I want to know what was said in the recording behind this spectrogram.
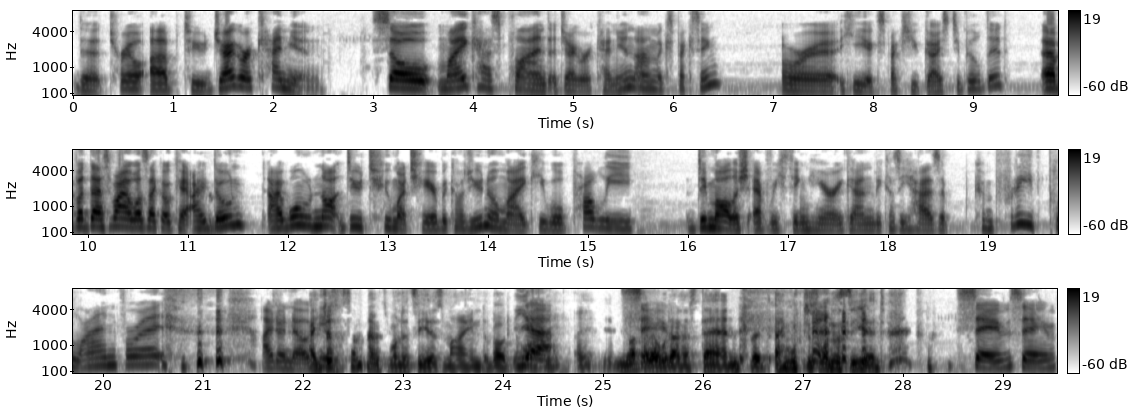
the trail up to Jaguar Canyon. So, Mike has planned a Jaguar Canyon, I'm expecting. Or he expects you guys to build it. Uh, but that's why I was like, okay, I don't, I will not do too much here because you know Mike, he will probably demolish everything here again because he has a complete plan for it. I don't know. I He- just sometimes want to see his mind about Yeah. I, not that I would understand, but I would just want to see it. same, same.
